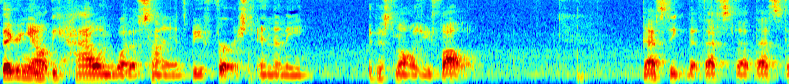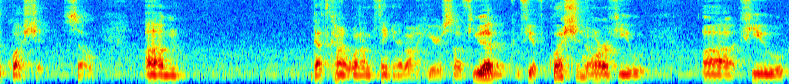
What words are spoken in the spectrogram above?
figuring out the how and what of science be first and then the epistemology follow? That's the that, that's that that's the question. So, um, that's kind of what I'm thinking about here. So if you have if you have a question or if you uh, if you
